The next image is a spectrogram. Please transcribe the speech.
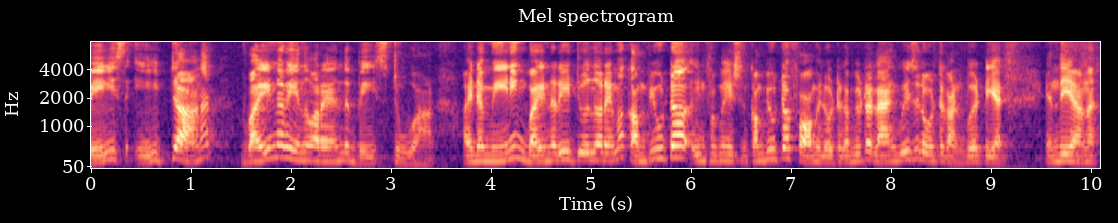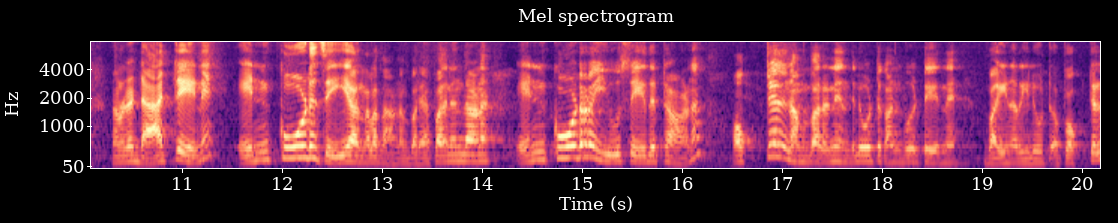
ബേസ് എയ്റ്റ് ആണ്. ബൈനറി എന്ന് പറയുന്നത് ബേസ് ടു ആണ്. അതിന്റെ മീനിങ് ബൈനറി ടു എന്ന് പറയുമ്പോൾ കമ്പ്യൂട്ടർ ഇൻഫർമേഷൻ കമ്പ്യൂട്ടർ ഫോമിലോട്ട് കമ്പ്യൂട്ടർ ലാംഗ്വേജിലോട്ട് കൺവേർട്ട് ചെയ്യാൻ എന്ത് ചെയ്യാണ്? നമ്മുടെ ഡാറ്റേനെ എൻകോഡ് ചെയ്യുക എന്നുള്ളതാണ് പറയുക അപ്പോൾ അതിനെന്താണ്? എൻകോഡർ യൂസ് ചെയ്തിട്ടാണ് ഒക്ടൽ നമ്പറിനെ എന്തിലോട്ട് കൺവേർട്ട് ചെയ്യുന്നത് ബൈനറിയിലോട്ട് അപ്പോൾ ഒക്ടൽ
